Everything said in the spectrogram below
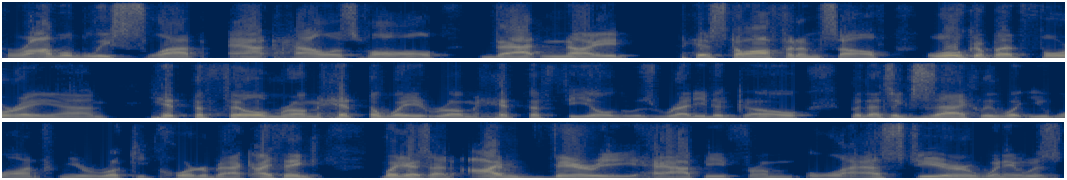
probably slept at Halas Hall that night pissed off at himself, woke up at 4 a.m., hit the film room, hit the weight room, hit the field, was ready to go. But that's exactly what you want from your rookie quarterback. I think, like I said, I'm very happy from last year when it was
